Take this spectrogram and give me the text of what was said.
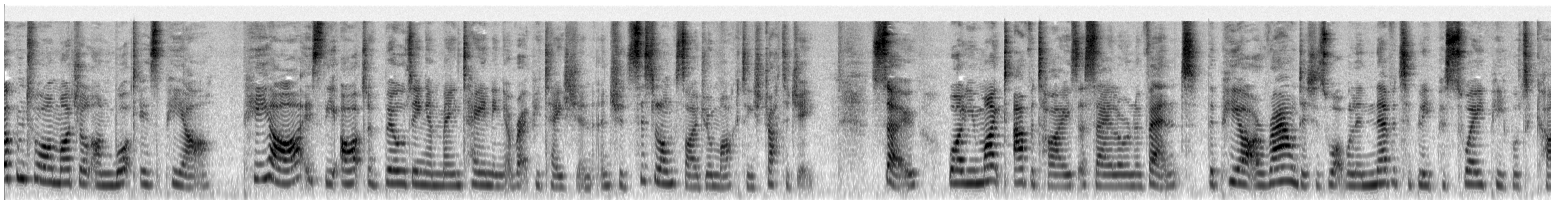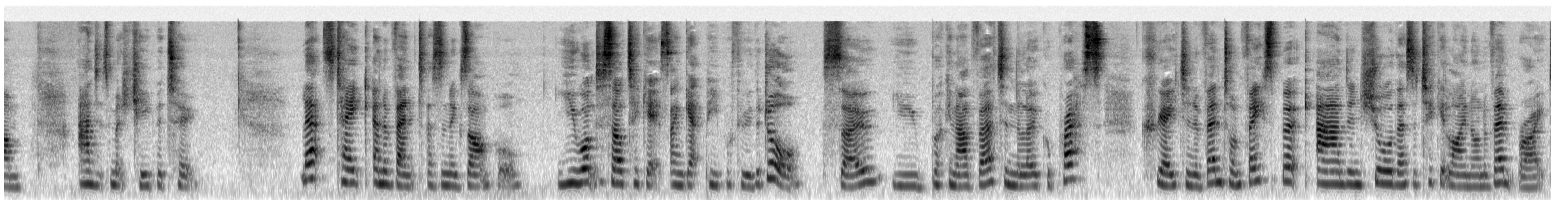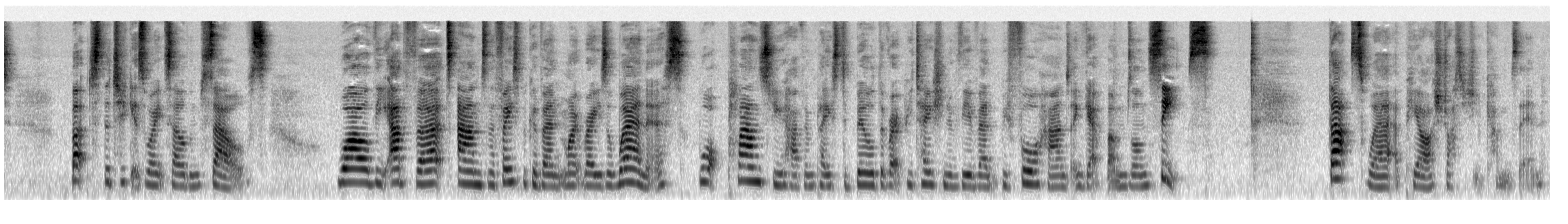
Welcome to our module on what is PR. PR is the art of building and maintaining a reputation and should sit alongside your marketing strategy. So, while you might advertise a sale or an event, the PR around it is what will inevitably persuade people to come, and it's much cheaper too. Let's take an event as an example. You want to sell tickets and get people through the door, so you book an advert in the local press, create an event on Facebook, and ensure there's a ticket line on Eventbrite. But the tickets won't sell themselves. While the advert and the Facebook event might raise awareness, what plans do you have in place to build the reputation of the event beforehand and get bums on seats? That's where a PR strategy comes in.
